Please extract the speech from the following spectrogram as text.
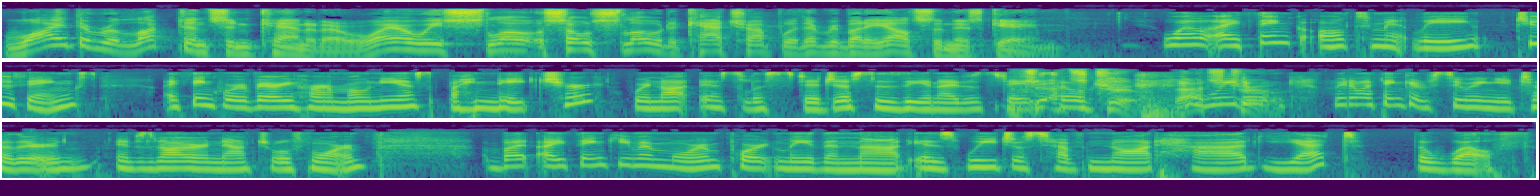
why the reluctance in Canada? Why are we slow, so slow to catch up with everybody else in this game? Well, I think ultimately two things. I think we're very harmonious by nature. We're not as litigious as the United States. That's true. That's we true. Don't, we don't think of suing each other, and it's not our natural form. But I think even more importantly than that is we just have not had yet the wealth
